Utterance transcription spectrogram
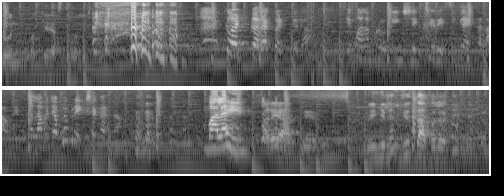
दोन वाक्य जास्त बोलले. कट करा कट करा. हे मला प्रोटीन शेकची रेसिपी ऐकायला आवडेल. मला म्हणजे आपल्या प्रेक्षकांना. मलाही. अरे यार ते मी तीच दाखवली होती. एकदम.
